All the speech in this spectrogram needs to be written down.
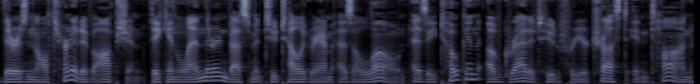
there is an alternative option. They can lend their investment to Telegram as a loan. As a token of gratitude for your trust in Ton,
